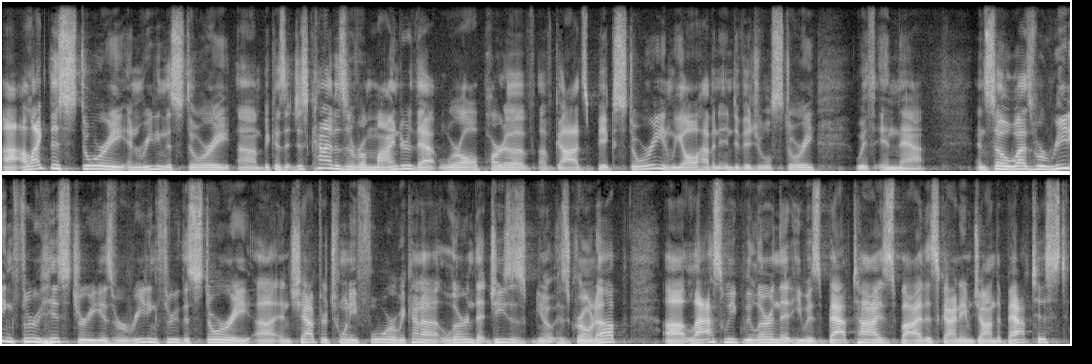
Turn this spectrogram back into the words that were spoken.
Uh, I like this story and reading the story um, because it just kind of is a reminder that we're all part of, of God's big story and we all have an individual story within that. And so, as we're reading through history, as we're reading through the story uh, in chapter 24, we kind of learned that Jesus, you know, has grown up. Uh, last week, we learned that he was baptized by this guy named John the Baptist,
